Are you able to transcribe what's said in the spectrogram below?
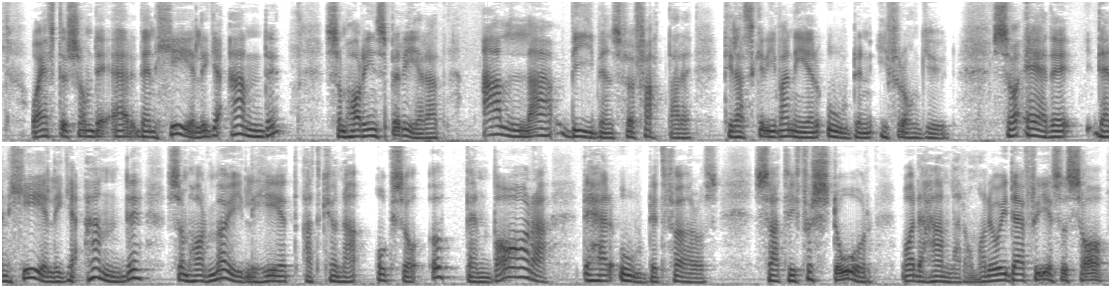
Och eftersom det är den helige Ande som har inspirerat alla Bibelns författare till att skriva ner orden ifrån Gud, så är det den helige Ande som har möjlighet att kunna också uppenbara det här ordet för oss, så att vi förstår vad det handlar om. Och Det var därför Jesus sa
